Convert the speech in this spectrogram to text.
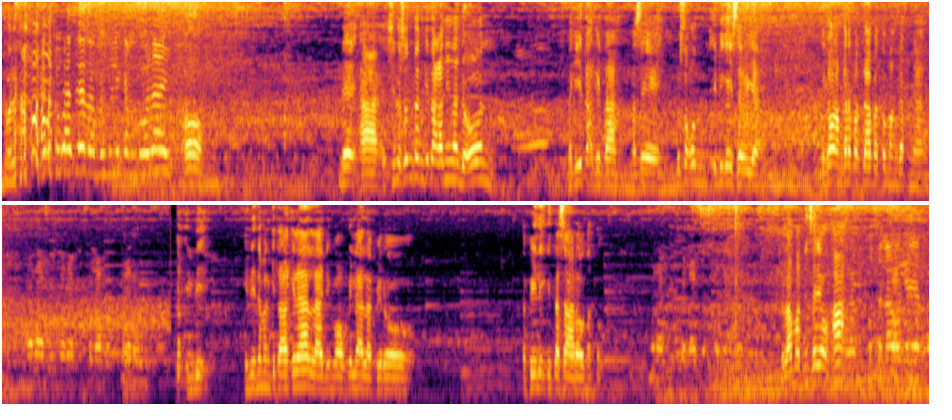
Wala. At ako ba, sir, bibili kang gulay. Oo. Hindi, ah, sinusundan kita kanina doon. Nakita kita kasi gusto kong ibigay sa iyo yan. Ikaw ang karapat dapat tumanggap niyan. Maraming, maraming salamat. sir. Hindi hindi naman kita kakilala, hindi mo ako kilala, pero napili kita sa araw na to. Maraming salamat. Din sa iyo, ha? Maraming po salamat kaya sa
